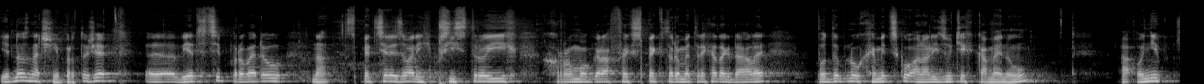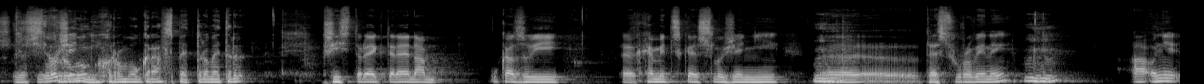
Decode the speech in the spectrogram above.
Jednoznačně, protože eh, vědci provedou na specializovaných přístrojích, chromografech, spektrometrech a tak dále podobnou chemickou analýzu těch kamenů a oni složení Chromo, chromograf, spektrometr, přístroje, které nám ukazují chemické složení mm. té suroviny mm. a oni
